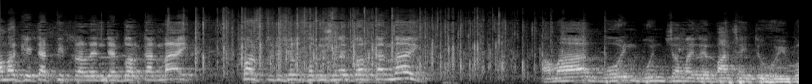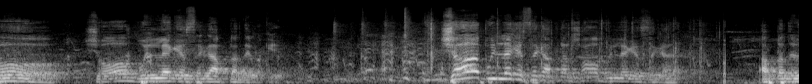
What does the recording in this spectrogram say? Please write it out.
আমার গেটার ত্রিপ্রাল্যান্ডের দরকার নাই কনস্টিটিউশন সলিউশনের দরকার নাই। আমার বোন বোন জামাইরে বাঁচাইতে হইব। সব বললে গেছে গা আপনাদেরকে। সব ভুললে গেছে গা আপনার, সব ভুললে গেছে গা। আপনাদের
